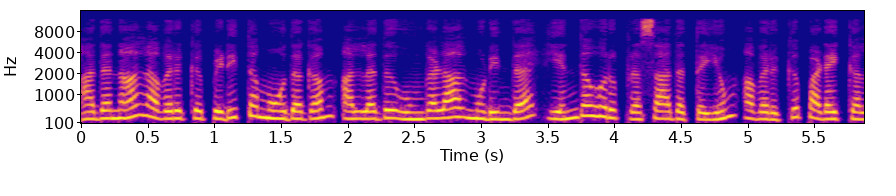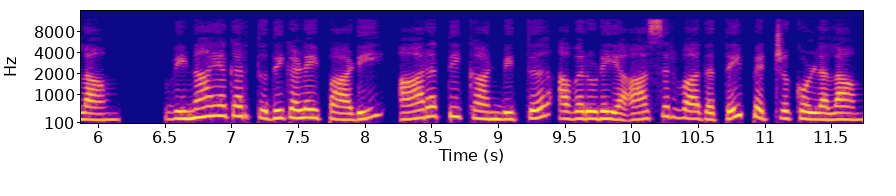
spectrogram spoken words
அதனால் அவருக்கு பிடித்த மோதகம் அல்லது உங்களால் முடிந்த எந்த ஒரு பிரசாதத்தையும் அவருக்கு படைக்கலாம். விநாயகர் துதிகளை பாடி ஆரத்தி காண்பித்து அவருடைய ஆசிர்வாதத்தை பெற்றுக்கொள்ளலாம்.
